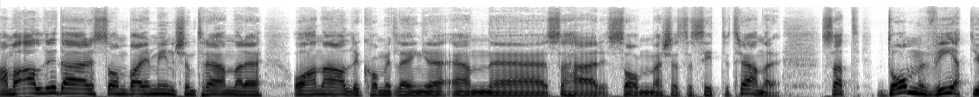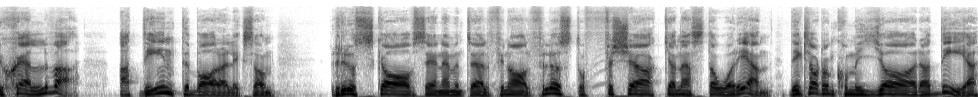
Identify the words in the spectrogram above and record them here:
Han var aldrig där som Bayern München-tränare och han har aldrig kommit längre än eh, så här som Manchester City-tränare. Så att de vet ju själva att det inte bara liksom ruska av sig en eventuell finalförlust och försöka nästa år igen. Det är klart de kommer göra det,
